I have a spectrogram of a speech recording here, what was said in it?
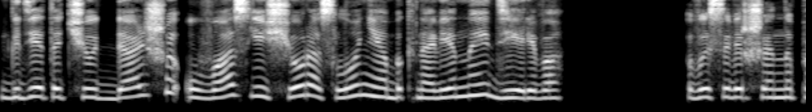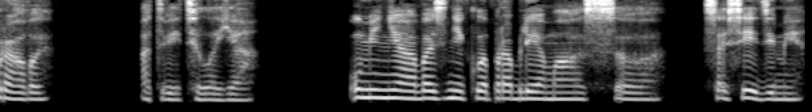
Где-то чуть дальше у вас еще росло необыкновенное дерево». «Вы совершенно правы», — ответила я. «У меня возникла проблема с... Э, соседями.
